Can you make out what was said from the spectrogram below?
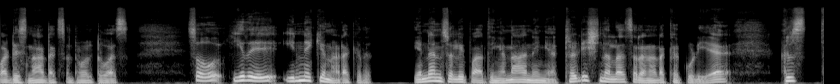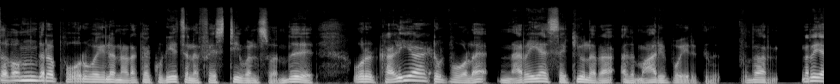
what is not acceptable to us so இது இன்றைக்கும் நடக்குது. என்னன்னு சொல்லி பார்த்தீங்கன்னா நீங்கள் ட்ரெடிஷ்னலாக சில நடக்கக்கூடிய கிறிஸ்தவங்கிற போர்வையில் நடக்கக்கூடிய சில ஃபெஸ்டிவல்ஸ் வந்து ஒரு களியாட்டு போல நிறைய செக்யூலராக அது மாறி போயிருக்குது. உதாரணம் நிறைய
